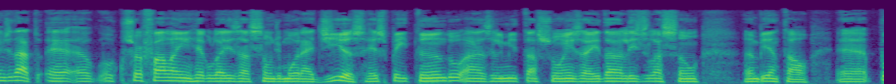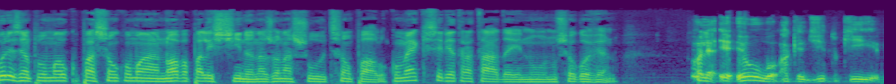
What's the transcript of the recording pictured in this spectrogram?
Candidato, é, é o senhor fala em regularização de moradias, respeitando as limitações aí da legislação ambiental. É, por exemplo, uma ocupação como a Nova Palestina, na Zona Sul de São Paulo, como é que seria tratada aí no, no seu governo? Olha, eu acredito que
